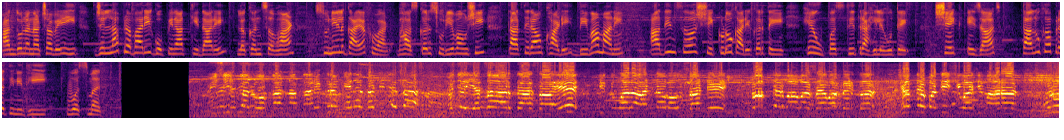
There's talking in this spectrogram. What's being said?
आंदोलनाच्या वेळी जिल्हा प्रभारी गोपीनाथ केदारे लखन चव्हाण सुनील गायकवाड भास्कर सूर्यवंशी तातेराव खाडे देवा माने आदींसह शेकडो कार्यकर्ते हे उपस्थित राहिले होते. शेख एजाज तालुका प्रतिनिधी वसमत. विशिष्ट लोकांना कार्यक्रम घेण्यासाठी देतात म्हणजे याचा अर्थ असा आहे की तुम्हाला अण्णाभाऊ साठे डॉक्टर बाबासाहेब आंबेडकर छत्रपती शिवाजी महाराज गुरु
